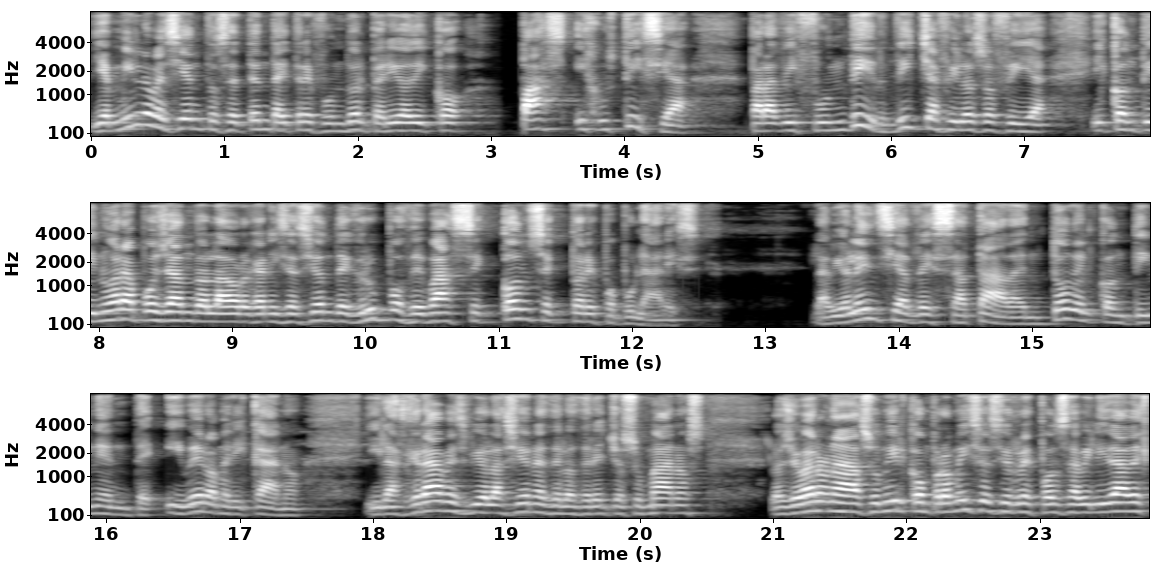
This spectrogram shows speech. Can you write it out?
y en 1973 fundó el periódico Paz y Justicia, para difundir dicha filosofía y continuar apoyando la organización de grupos de base con sectores populares. La violencia desatada en todo el continente iberoamericano y las graves violaciones de los derechos humanos lo llevaron a asumir compromisos y responsabilidades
